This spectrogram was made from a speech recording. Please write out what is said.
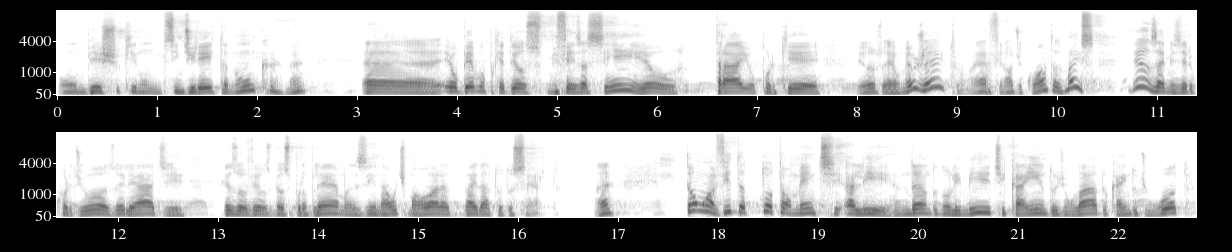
Um bicho que não se endireita nunca, né? É, eu bebo porque Deus me fez assim. Eu traio porque eu, é o meu jeito, né? afinal de contas. Mas Deus é misericordioso. Ele há de resolver os meus problemas e na última hora vai dar tudo certo, né? Então, uma vida totalmente ali, andando no limite, caindo de um lado, caindo de um outro.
